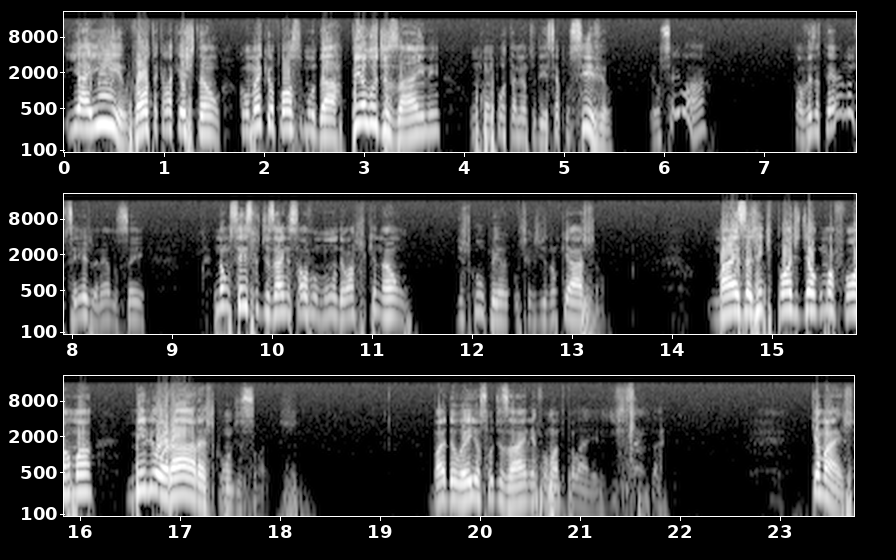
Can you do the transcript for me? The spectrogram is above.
E aí volta aquela questão: como é que eu posso mudar pelo design um comportamento desse? É possível? Eu sei lá. Talvez até não seja, né? Não sei. Não sei se o design salva o mundo, eu acho que não. Desculpem os que acreditam que acham mas a gente pode, de alguma forma, melhorar as condições. By the way, eu sou designer formado pela ESD. O que mais?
